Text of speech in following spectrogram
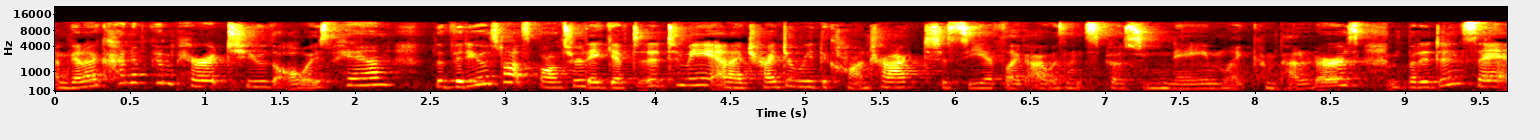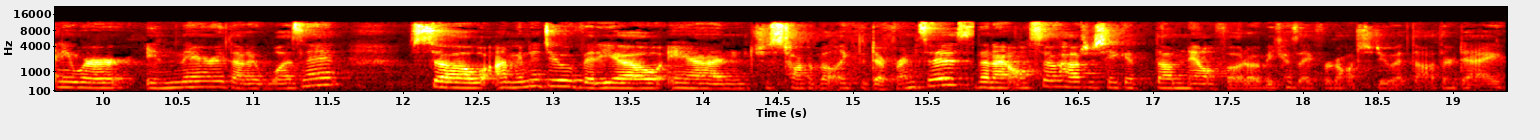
I'm gonna kind of compare it to the Always pan. The video is not sponsored. They gifted it to me and I tried to read the contract to see if like I wasn't supposed to name like competitors, but it didn't say anywhere in there that I wasn't. So I'm gonna do a video and just talk about like the differences. Then I also have to take a thumbnail photo because I forgot to do it the other day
